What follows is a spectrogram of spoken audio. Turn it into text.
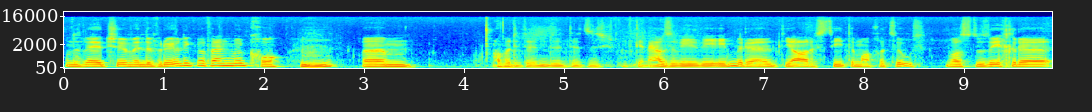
Und es wäre schön, wenn der Frühling noch kommen mhm. ähm, aber das ist genauso wie, wie immer, äh, die Jahreszeiten machen es aus. Was du sicher äh,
